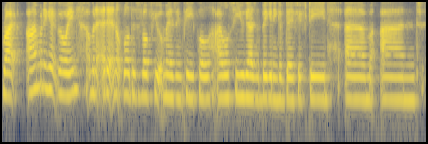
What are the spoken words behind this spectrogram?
Right, I'm to get going. I'm to edit and upload this vlog for you amazing people. I will see you guys at the beginning of day 15. Um, and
